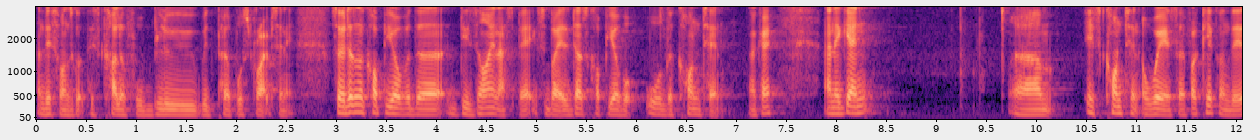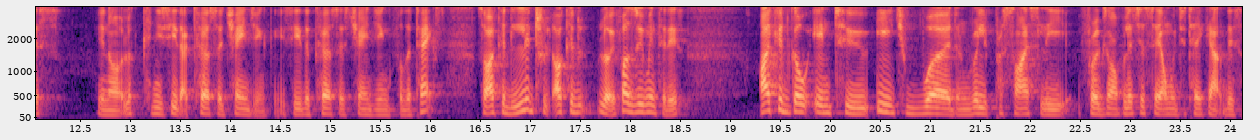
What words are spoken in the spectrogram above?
And this one's got this colorful blue with purple stripes in it. So it doesn't copy over the design aspects, but it does copy over all the content, okay? And again, um, it's content aware. So if I click on this, You know, look, can you see that cursor changing? Can you see the cursor is changing for the text? So I could literally, I could, look, if I zoom into this, I could go into each word and really precisely, for example, let's just say I want to take out this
